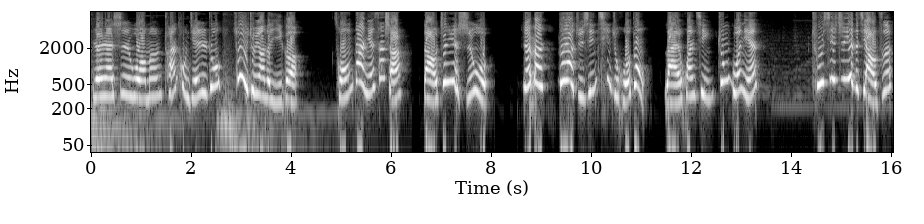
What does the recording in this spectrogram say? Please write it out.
仍然是我们传统节日中最重要的一个。从大年三十儿到正月十五，人们都要举行庆祝活动来欢庆中国年。除夕之夜的饺子，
